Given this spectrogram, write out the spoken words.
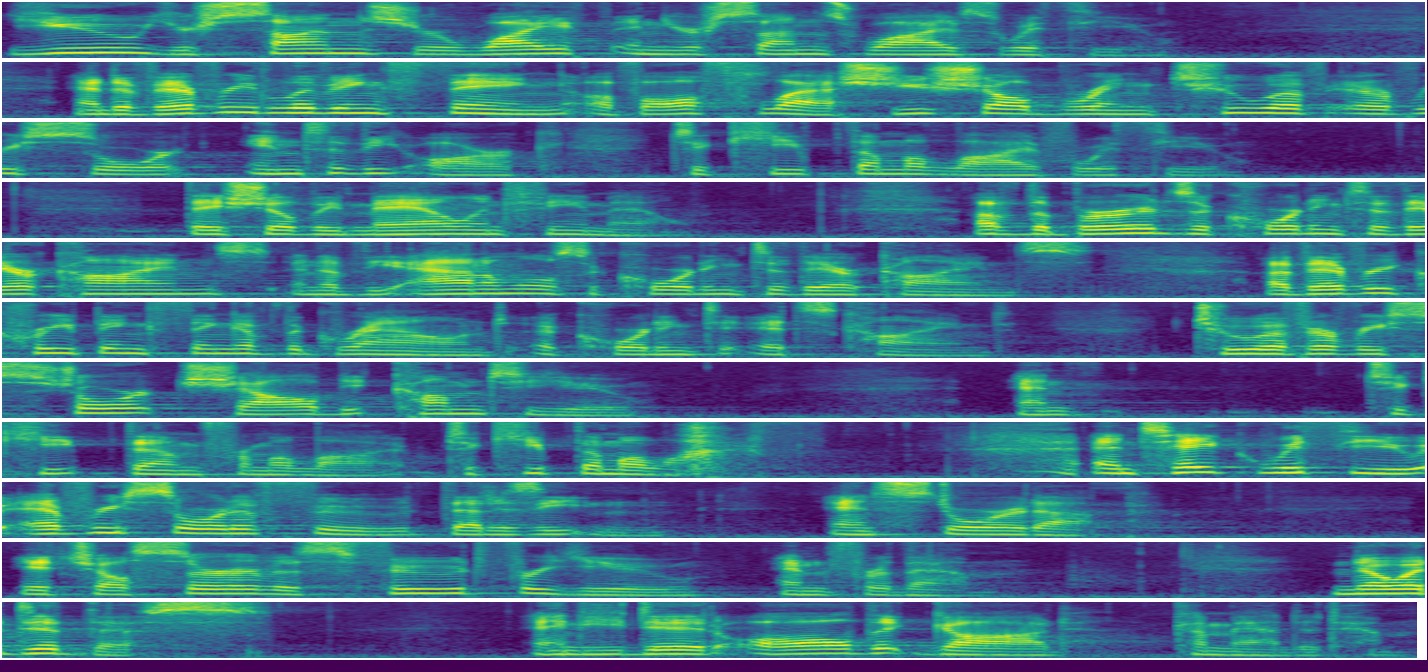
you, your sons, your wife, and your sons' wives with you. And of every living thing of all flesh, you shall bring two of every sort into the ark to keep them alive with you. They shall be male and female. Of the birds according to their kinds, and of the animals according to their kinds, of every creeping thing of the ground according to its kind. Two of every sort shall be come to you, and to keep them from alive, to keep them alive and take with you every sort of food that is eaten, and store it up. It shall serve as food for you and for them. Noah did this, and he did all that God commanded him.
